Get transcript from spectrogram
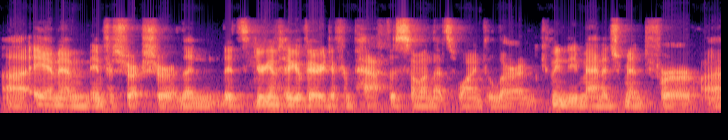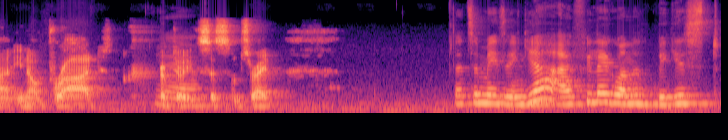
Uh, AMM infrastructure, then you're going to take a very different path than someone that's wanting to learn community management for uh, you know broad crypto yeah. systems, right? That's amazing. Yeah, I feel like one of the biggest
